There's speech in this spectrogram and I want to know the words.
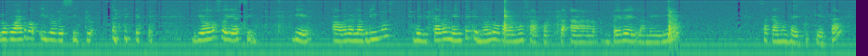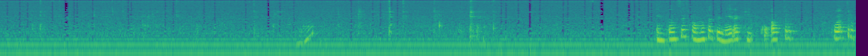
lo guardo y lo reciclo. yo soy así. Bien, ahora lo abrimos delicadamente que no lo vamos a, cortar, a romper la media. Sacamos la etiqueta. entonces vamos a tener aquí cuatro, cuatro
